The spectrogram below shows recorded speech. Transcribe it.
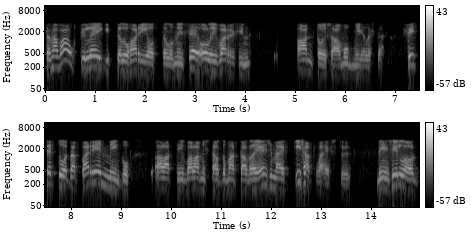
tämä vauhtileikittelyharjoittelu, niin se oli varsin antoisaa mun mielestä. Sitten tuota paremmin, kun alattiin valmistautumaan, että ensimmäiset kisat lähestyy, niin silloin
